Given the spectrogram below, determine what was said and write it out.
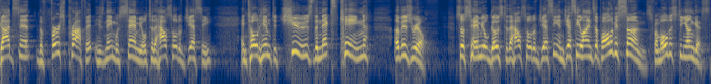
God sent the first prophet, his name was Samuel, to the household of Jesse and told him to choose the next king of Israel. So Samuel goes to the household of Jesse, and Jesse lines up all of his sons, from oldest to youngest.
